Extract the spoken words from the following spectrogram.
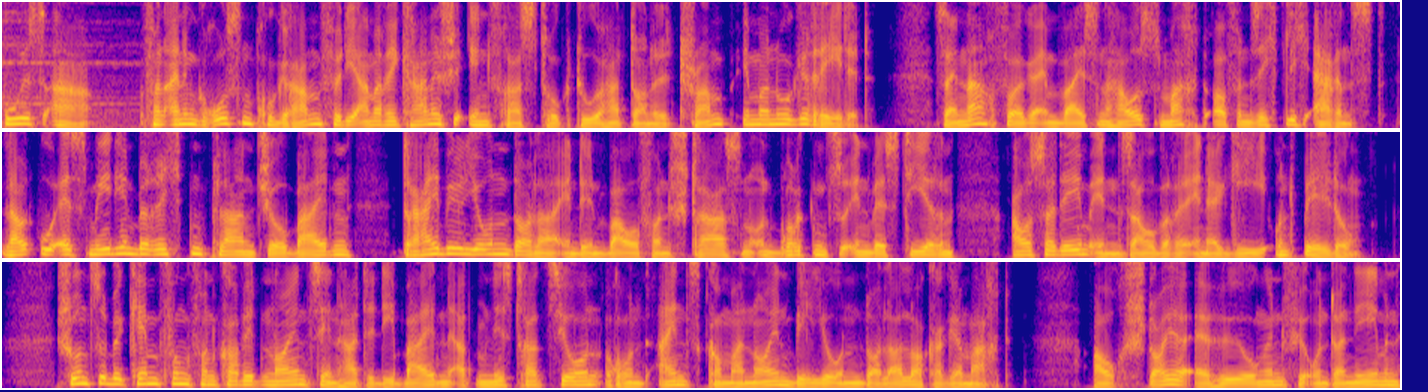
USA. Von einem großen Programm für die amerikanische Infrastruktur hat Donald Trump immer nur geredet. Sein Nachfolger im Weißen Haus macht offensichtlich ernst. Laut US-Medienberichten plant Joe Biden, drei Billionen Dollar in den Bau von Straßen und Brücken zu investieren, außerdem in saubere Energie und Bildung. Schon zur Bekämpfung von Covid-19 hatte die Biden-Administration rund 1,9 Billionen Dollar locker gemacht. Auch Steuererhöhungen für Unternehmen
